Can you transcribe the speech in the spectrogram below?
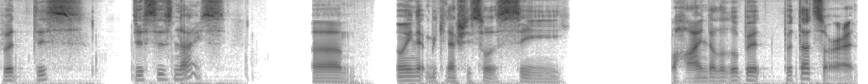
But this, this is nice. Um, knowing that we can actually sort of see behind a little bit, but that's alright.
